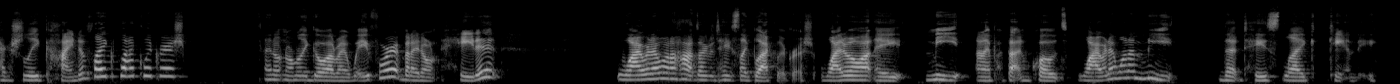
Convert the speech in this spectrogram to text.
actually kind of like black licorice, I don't normally go out of my way for it, but I don't hate it. why would I want a hot dog to taste like black licorice? Why do I want a meat, and I put that in quotes, why would I want a meat that tastes like candy?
